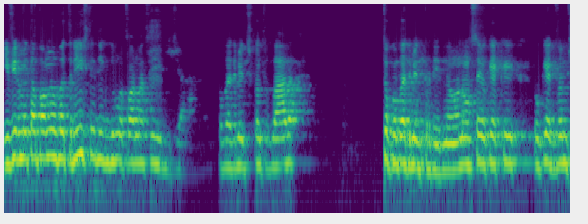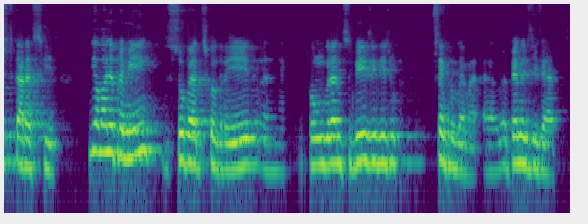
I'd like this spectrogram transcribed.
e viro-me então para o meu baterista e digo de uma forma assim, já completamente descontrolada, estou completamente perdido, não, não sei o que, é que, o que é que vamos tocar a seguir. E ele olha para mim, super descontraído, eh, com um grande sorriso e diz-me, sem problema, eh, apenas diverte.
